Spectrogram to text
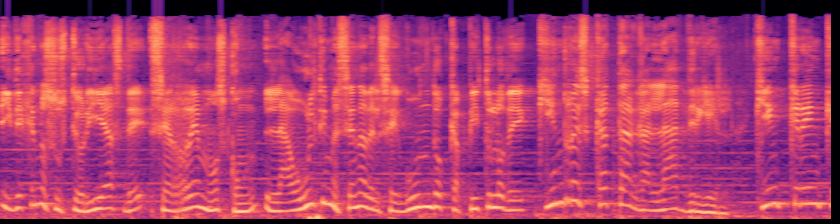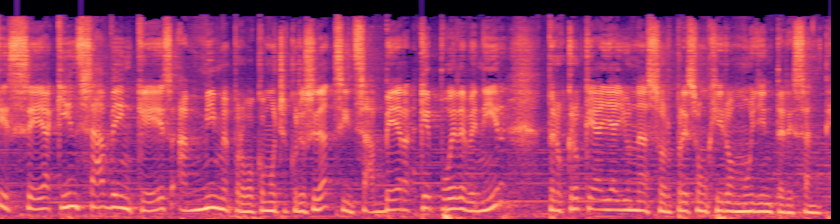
Y déjenos sus teorías de cerremos con la última escena del segundo capítulo de ¿Quién rescata a Galadriel? ¿Quién creen que sea? ¿Quién saben que es? A mí me provocó mucha curiosidad sin saber qué puede venir, pero creo que ahí hay una sorpresa, un giro muy interesante.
